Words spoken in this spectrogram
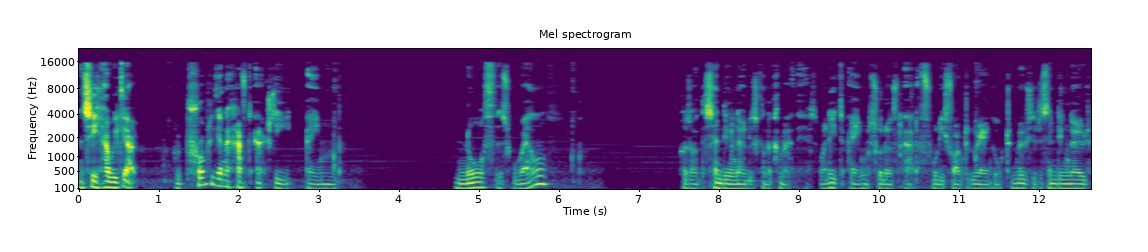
and see how we go. I'm probably going to have to actually aim north as well because our descending node is going to come out there. So I need to aim sort of at a 45 degree angle to move the descending node.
